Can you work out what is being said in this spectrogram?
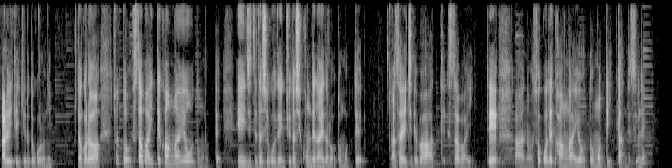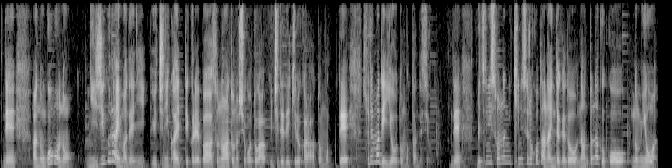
歩いて行けるところに。だからちょっとスタバ行って考えようと思って平日だし午前中だし混んでないだろうと思って朝一でバーってスタバ行ってあのそこで考えようと思って行ったんですよね。であの午後の2時ぐらいまでに家に帰ってくればその後の仕事がうちでできるからと思ってそれまでいようと思ったんですよ。で別にそんなに気にすることはないんだけどなんとなくこう飲み終わ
